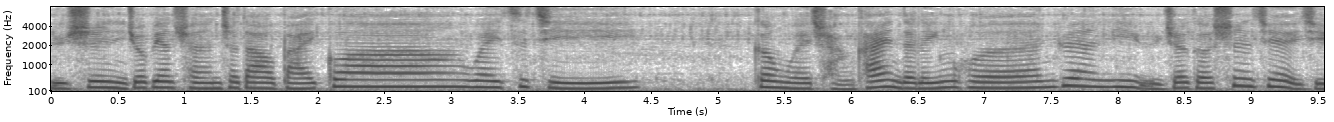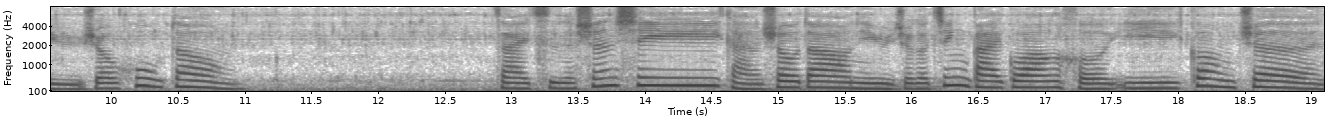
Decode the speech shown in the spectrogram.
于是你就变成这道白光，为自己更为敞开你的灵魂，愿意与这个世界以及宇宙互动。再一次的深吸，感受到你与这个净白光合一共振。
